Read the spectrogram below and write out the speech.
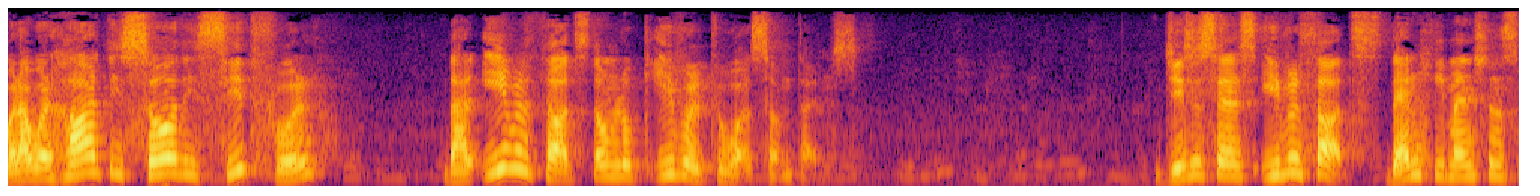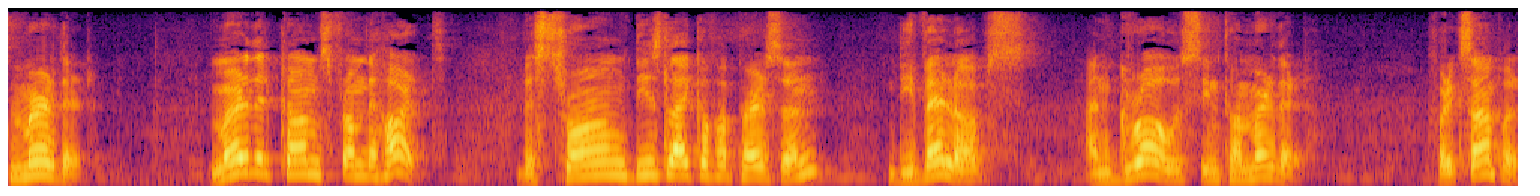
But our heart is so deceitful that evil thoughts don't look evil to us sometimes. Jesus says evil thoughts, then he mentions murder. Murder comes from the heart. The strong dislike of a person develops and grows into a murder. For example,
